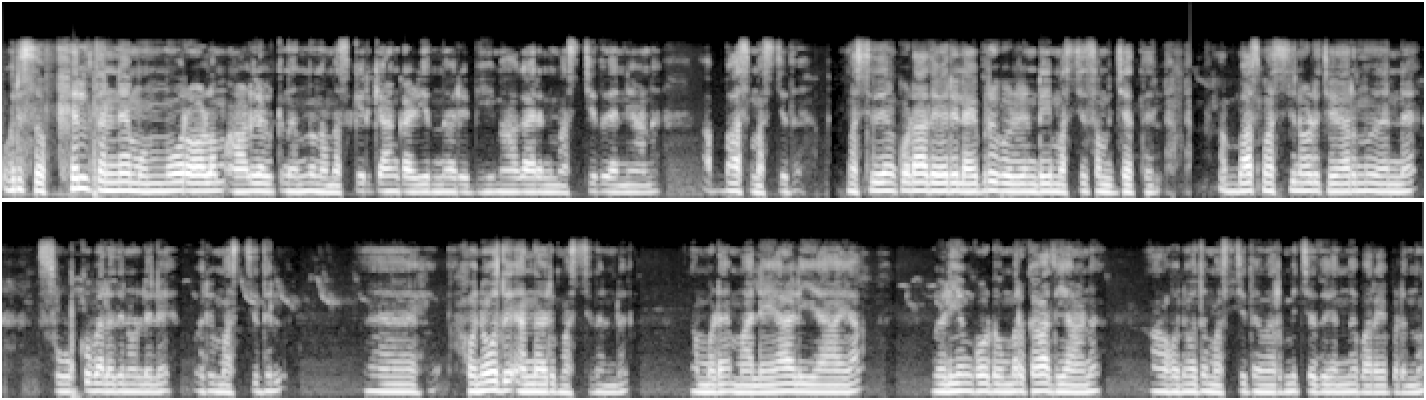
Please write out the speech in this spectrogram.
ഒരു സഫിൽ തന്നെ മുന്നൂറോളം ആളുകൾക്ക് നിന്ന് നമസ്കരിക്കാൻ കഴിയുന്ന ഒരു ഭീമാകാരൻ മസ്ജിദ് തന്നെയാണ് അബ്ബാസ് മസ്ജിദ്. മസ്ജിദിനെ കൂടാതെ ഒരു ലൈബ്രറി കൂടിയുണ്ട് ഈ മസ്ജിദ് സമുച്ചയത്തിൽ. അബ്ബാസ് മസ്ജിദിനോട് ചേർന്ന് തന്നെ സൂക്ക് ബലതിനുള്ളിൽ ഒരു മസ്ജിദിൽ ഹൊനോദ് എന്ന ഒരു മസ്ജിദ് ഉണ്ട്. നമ്മുടെ മലയാളിയായ വെളിയങ്കോട് ഉമർ ഖാദിയാണ് ആ ഹുനോദ് മസ്ജിദ് നിർമ്മിച്ചത് എന്ന് പറയപ്പെടുന്നു.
